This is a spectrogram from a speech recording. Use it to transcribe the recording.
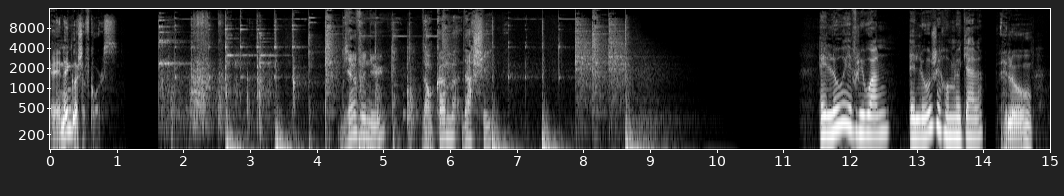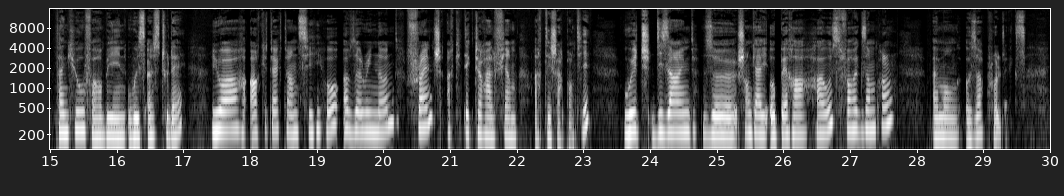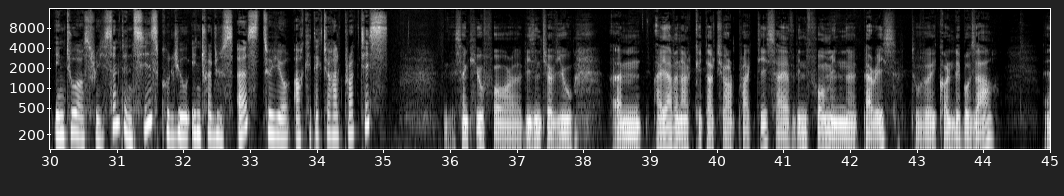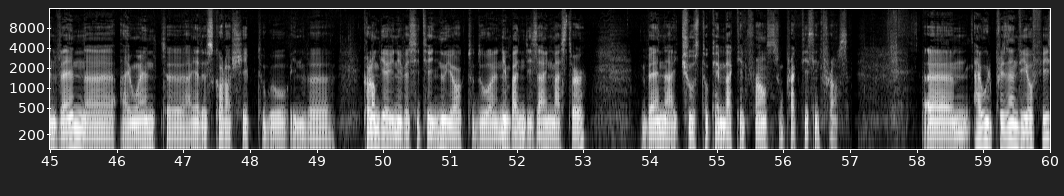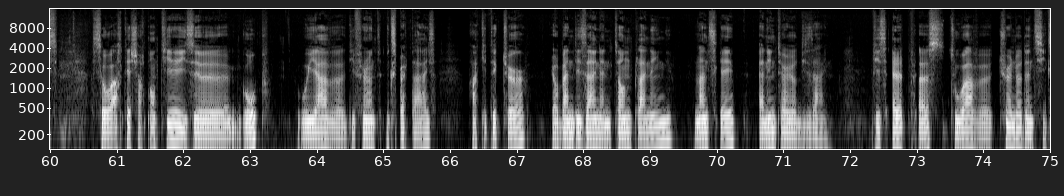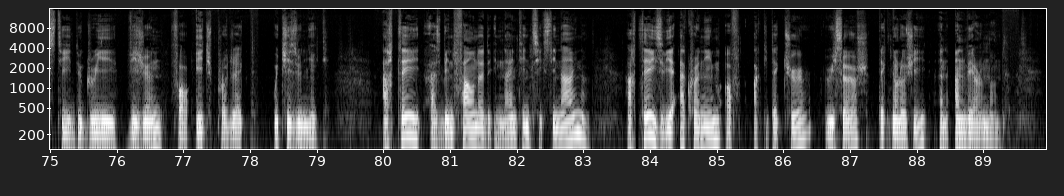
In English, of course. Bienvenue dans Comme d'Archi. Hello everyone. Hello Jérôme Le Gall. Hello. Thank you for being with us today. You are architect and CEO of the renowned French architectural firm Arte Charpentier, which designed the Shanghai Opera House, for example, among other projects. In two or three sentences, could you introduce us to your architectural practice? Thank you for uh, this interview. Um, I have an architectural practice. I have been formed in uh, Paris to the École des Beaux-Arts. And then uh, I went, uh, I had a scholarship to go in the Columbia University in New York to do an urban design master. Then I chose to come back in France to practice in France. Um, I will present the office. So Arte Charpentier is a group. We have uh, different expertise, architecture, urban design and town planning, landscape, and interior design. This helps us to have a 360 degree vision for each project, which is unique. Arte has been founded in 1969. Arte is the acronym of architecture, research, technology, and environment.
